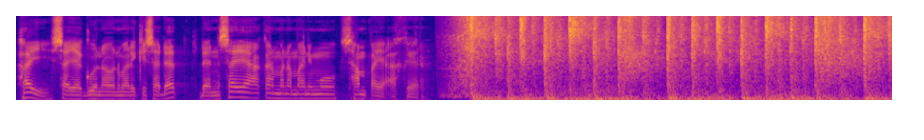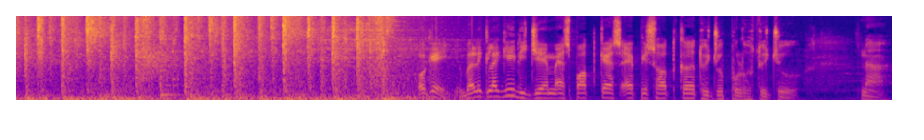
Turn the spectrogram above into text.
Hai, saya Gunawan Mariki Sadat dan saya akan menemanimu sampai akhir. Oke, balik lagi di GMS Podcast episode ke-77. Nah,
